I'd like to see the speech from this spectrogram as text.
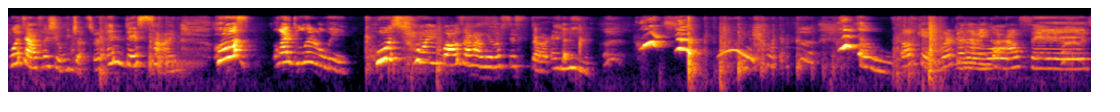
What outfit should we dress her in this time? Who's, like literally, who's throwing balls at my little sister and me? Okay, we're gonna make an outfit.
